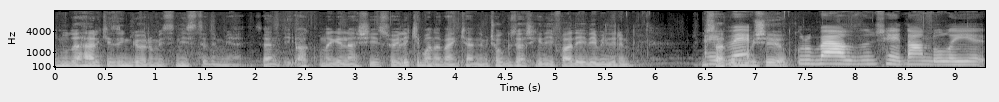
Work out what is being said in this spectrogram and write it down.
Bunu da herkesin görmesini istedim yani. Sen aklına gelen şeyi söyle ki bana ben kendimi çok güzel şekilde ifade edebilirim. Ve bir şey yok. Gruba yazdığın şeyden dolayı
